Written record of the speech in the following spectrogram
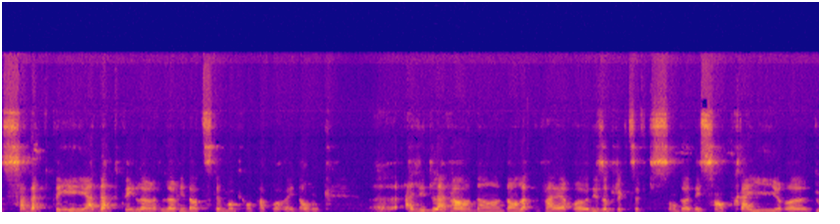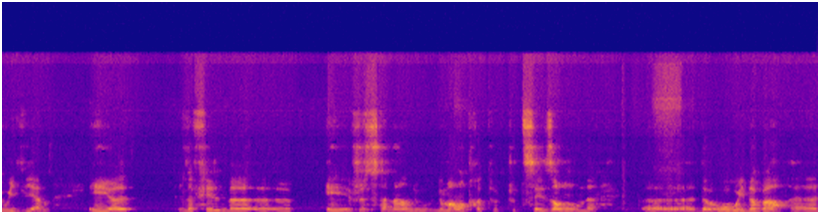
s'adapter et adapter leur, identité au monde contemporain. Donc, aller de l'avant vers des objectifs qui se sont donnés sans trahir d'où ils viennent. Et le film et justement nous, montre toutes ces zones euh, de haut et de bas, euh,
